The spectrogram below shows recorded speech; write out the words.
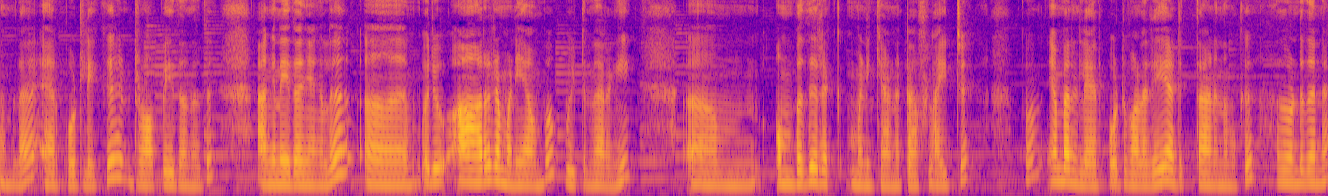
നമ്മളെ എയർപോർട്ടിലേക്ക് ഡ്രോപ്പ് ചെയ്ത് തന്നത്. അങ്ങനെ ഇതാ ഞങ്ങൾ ഒരു ആറര മണിയാകുമ്പോൾ വീട്ടിൽ നിന്ന് ഇറങ്ങി. ഒമ്പതര മണിക്കാണ് കേട്ടോ ഫ്ലൈറ്റ് അപ്പം ഞാൻ പറഞ്ഞില്ല എയർപോർട്ട് വളരെ അടുത്താണ് നമുക്ക്. അതുകൊണ്ട് തന്നെ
